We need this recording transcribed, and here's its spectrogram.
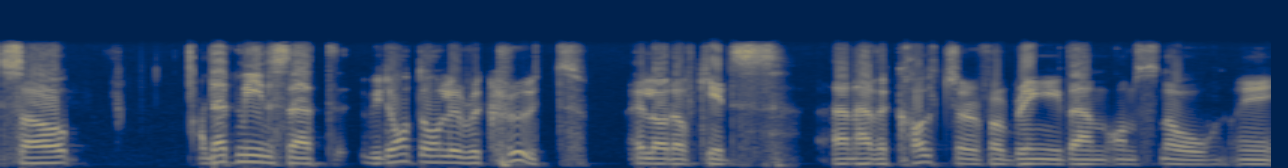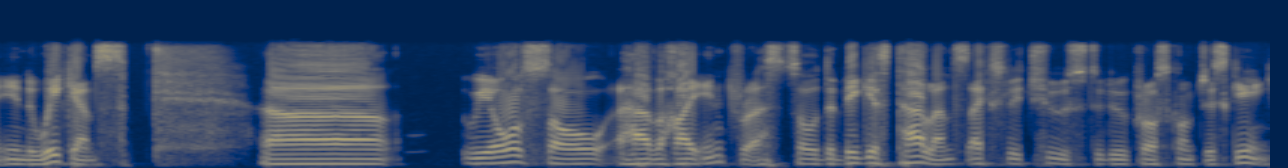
So that means that we don't only recruit a lot of kids and have a culture for bringing them on snow in, the weekends. Uh, we also have a high interest, so the biggest talents actually choose to do cross country skiing.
